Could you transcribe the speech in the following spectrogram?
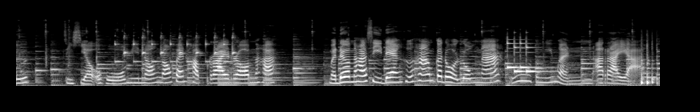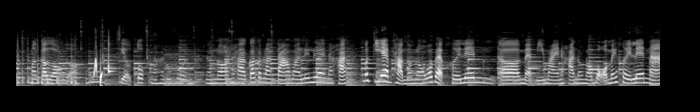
อึ๊บ สีเขียวโอ้โห มีน้องน้องแฟนคลับรายล้อมนะคะ เหมือนเดิมนะคะ สีแดงคือห้ามกระโดดลงนะอู้ตรงนี้เหมือนอะไรอะมากระลองเหรอเสียวตกนะคะทุกคนน้องๆนะคะ ก็กำลังตามมาเรื่อย ๆนะคะ เมื่อกี้แอบถามน้องๆว่าแบบเคยเล่นเอ่อแมปนี้ไหมนะคะ น้องๆบอกว่าไม่เคยเล่นนะ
